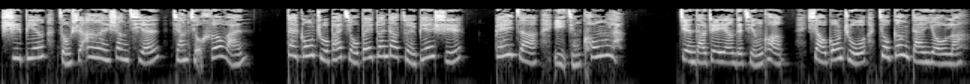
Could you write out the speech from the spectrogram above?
士兵总是暗暗上前将酒喝完。待公主把酒杯端到嘴边时，杯子已经空了。见到这样的情况，小公主就更担忧了，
